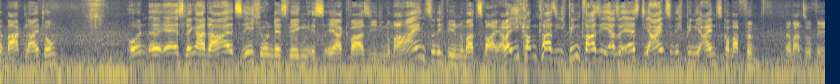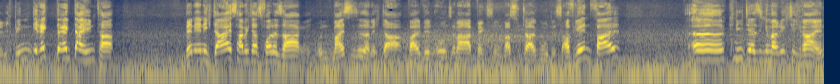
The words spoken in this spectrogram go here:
äh, Marktleitung. Und äh, er ist länger da als ich und deswegen ist er quasi die Nummer 1 und ich bin die Nummer 2. Aber ich komme quasi, ich bin quasi, also er ist die 1 und ich bin die 1,5, wenn man so will. Ich bin direkt, direkt dahinter. Wenn er nicht da ist, habe ich das volle Sagen. Und meistens ist er nicht da, weil wir uns immer abwechseln, was total gut ist. Auf jeden Fall äh, kniet er sich immer richtig rein.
